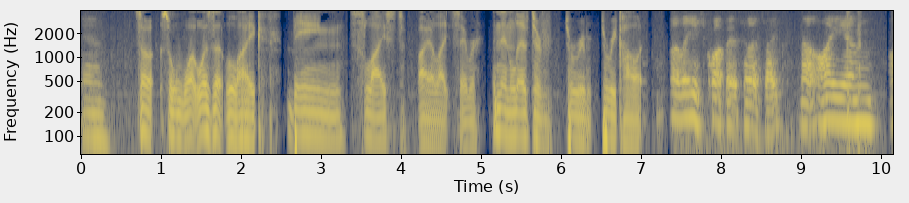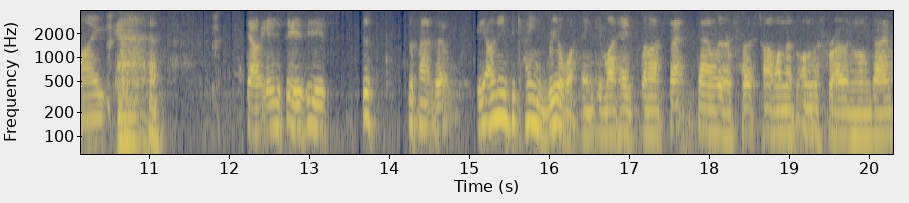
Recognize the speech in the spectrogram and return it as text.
yeah, so, so what was it like being sliced by a lightsaber and then live to to re, to recall it? well, they quite a bit of sellotape. No, I um I yeah, it's, it's, it's just the fact that it only became real. I think in my head when I sat down with her first time on the on the throne, and I'm going,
